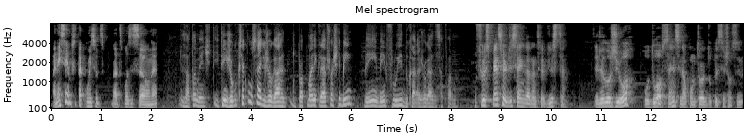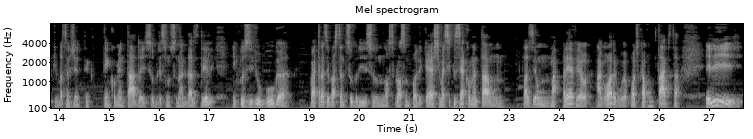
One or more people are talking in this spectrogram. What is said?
Mas nem sempre você tá com isso à disposição, né? Exatamente. E tem jogo que você consegue jogar. O próprio Minecraft eu achei bem, bem, bem fluido, cara, jogar dessa forma. O Phil Spencer disse ainda na entrevista, ele elogiou o DualSense, né, o controle do PlayStation 5, que bastante gente tem, tem comentado aí sobre as funcionalidades dele. Inclusive o Guga vai trazer bastante sobre isso no nosso próximo podcast, mas se quiser comentar um, fazer uma prévia agora, Guga, pode ficar à vontade, tá? Ele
